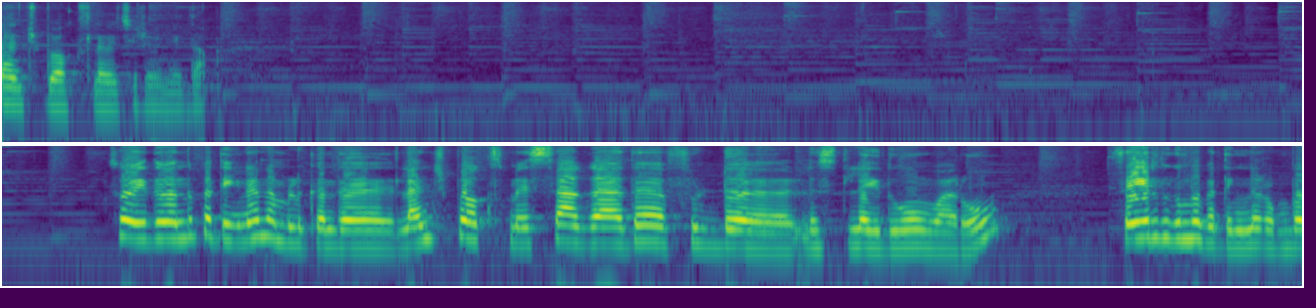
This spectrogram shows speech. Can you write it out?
லஞ்ச் பாக்ஸில் வச்சிட வேண்டியதான் ஸோ இது வந்து பார்த்திங்கன்னா நம்மளுக்கு அந்த லஞ்ச் பாக்ஸ் மிஸ் ஆகாத ஃபுட்டு லிஸ்ட்டில் இதுவும் வரும். செய்கிறதுக்குமே பார்த்திங்கன்னா ரொம்ப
